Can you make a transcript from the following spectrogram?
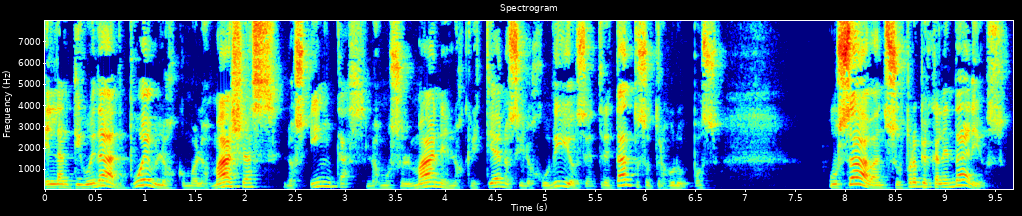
En la antigüedad, pueblos como los mayas, los incas, los musulmanes, los cristianos y los judíos, entre tantos otros grupos, usaban sus propios calendarios.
